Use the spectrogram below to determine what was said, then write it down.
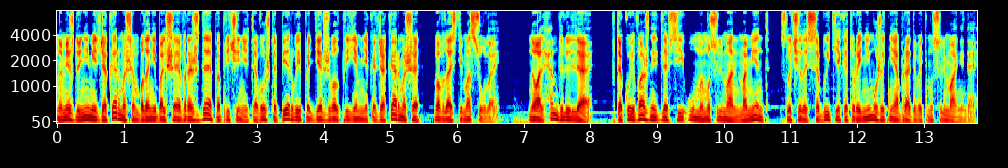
Но между ними и Джакармашем была небольшая вражда по причине того, что первый поддерживал преемника Джакармаша во власти Масула. Но, альхамдулилля, в такой важный для всей уммы мусульман момент случилось событие, которое не может не обрадовать мусульманина.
